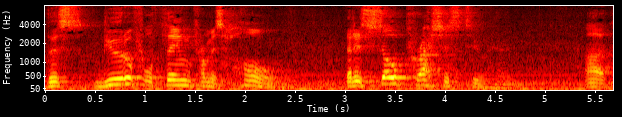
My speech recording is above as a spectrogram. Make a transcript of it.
this beautiful thing from his home that is so precious to him. Uh,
